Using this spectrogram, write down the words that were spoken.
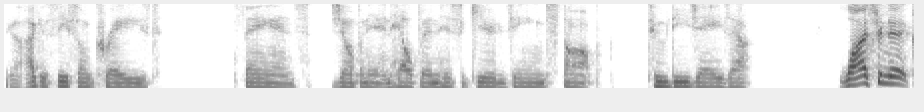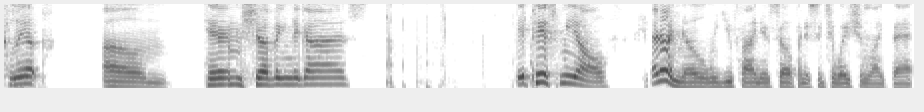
Yeah, I can see some crazed fans jumping in and helping his security team stomp two DJs out. Watching that clip, um, him shoving the guys, it pissed me off. And I know when you find yourself in a situation like that,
